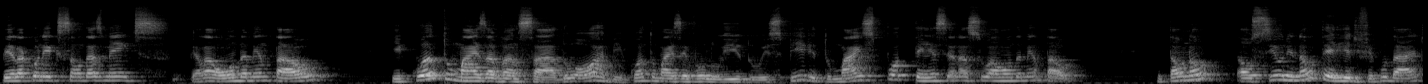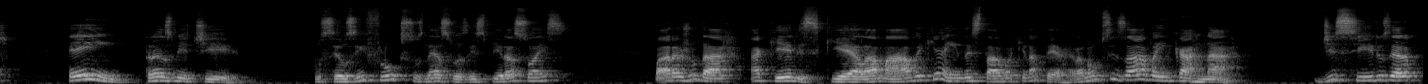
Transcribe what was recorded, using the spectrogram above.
Pela conexão das mentes, pela onda mental. E quanto mais avançado o orbe, quanto mais evoluído o espírito, mais potência na sua onda mental. Então, não, Alcione não teria dificuldade em transmitir os seus influxos, né, as suas inspirações, para ajudar aqueles que ela amava e que ainda estavam aqui na Terra. Ela não precisava encarnar. De Sirius, ela,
